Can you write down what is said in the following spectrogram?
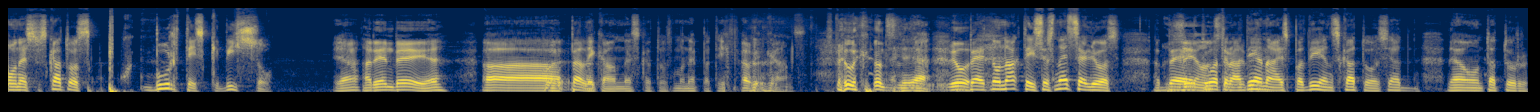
un es skatos burtiski visu. Jā. Ar NBA. Ja? Uh, Pelikānu neskatos, man nepatīk pelikāns. pelikāns jā, bet nu, naktīs es neceļos, bet Zions, otrā dienā es pa dienu skatos, jā, jā, un tad tur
